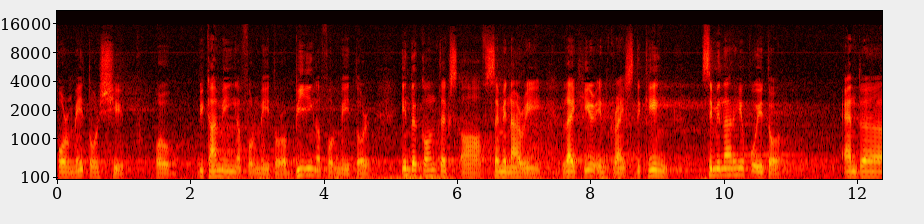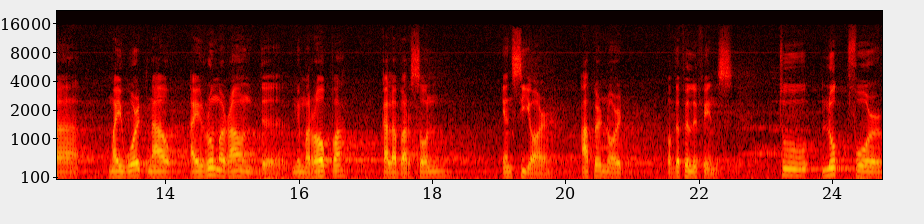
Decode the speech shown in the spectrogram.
formatorship or becoming a formator or being a formator in the context of seminary like here in Christ the King. Seminaryo po ito. And uh, my work now, I roam around uh, Mimaropa, Calabarzon, and CR, upper north of the Philippines, to look for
